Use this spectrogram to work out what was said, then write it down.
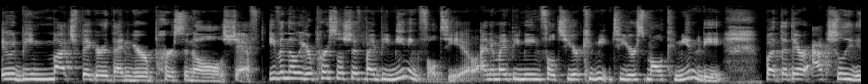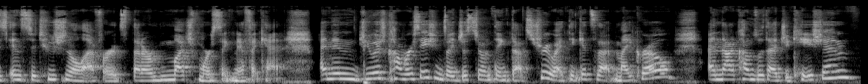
it would be much bigger than your personal shift, even though your personal shift might be meaningful to you and it might be meaningful to your commu- to your small community, but that there are actually these institutional efforts that are much more significant. And in Jewish conversations, I just don't think that's true. I think it's that micro, and that comes with education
